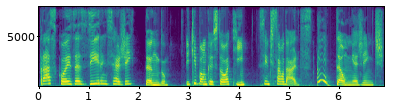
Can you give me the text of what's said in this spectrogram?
para as coisas irem se ajeitando. E que bom que eu estou aqui. Senti saudades. Então, minha gente,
